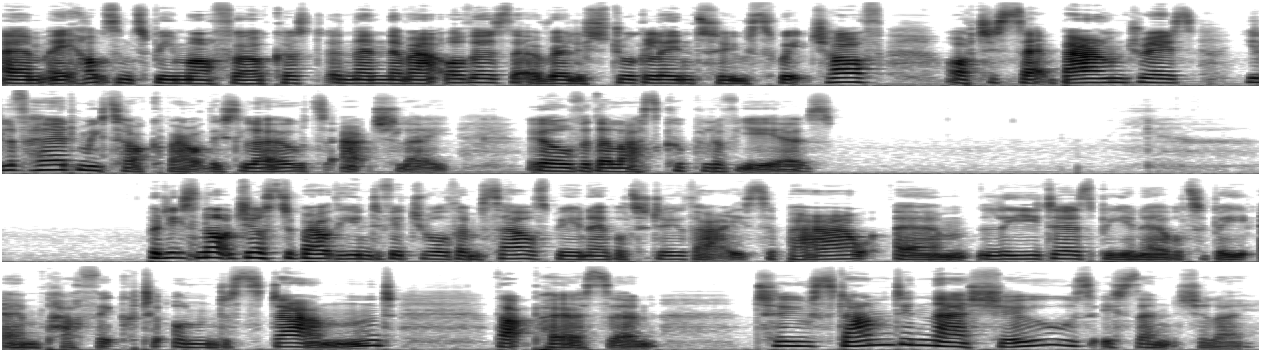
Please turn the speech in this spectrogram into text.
Um, it helps them to be more focused. And then there are others that are really struggling to switch off or to set boundaries. You'll have heard me talk about this loads actually over the last couple of years. But it's not just about the individual themselves being able to do that. It's about um, leaders being able to be empathic, to understand that person, to stand in their shoes, essentially.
